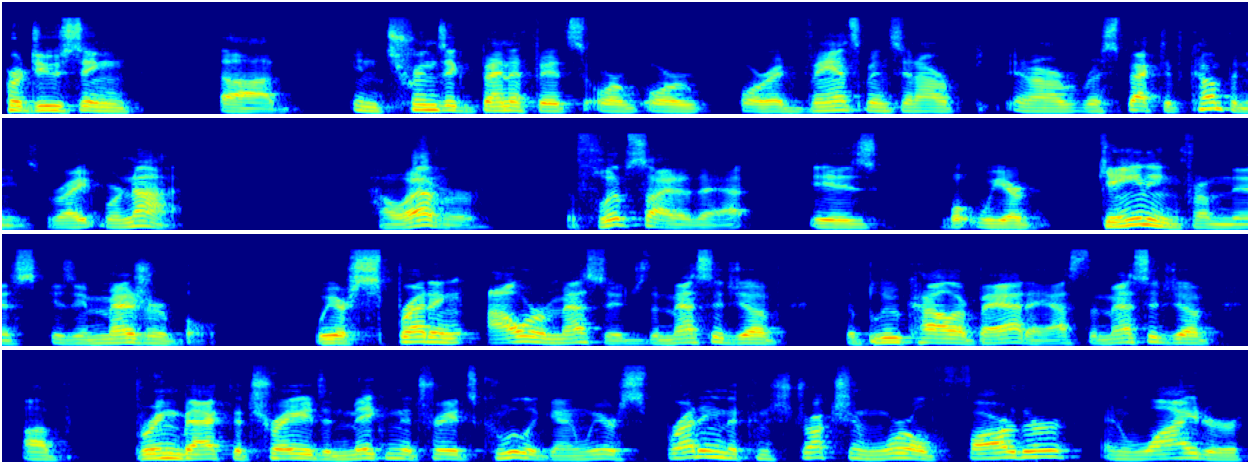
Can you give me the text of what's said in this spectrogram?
producing uh, intrinsic benefits or or or advancements in our in our respective companies right we're not however the flip side of that is what we are gaining from this is immeasurable we are spreading our message the message of the blue collar badass the message of of bring back the trades and making the trades cool again. We are spreading the construction world farther and wider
